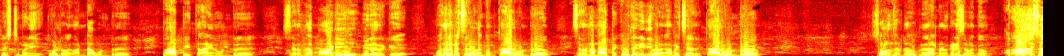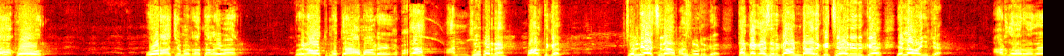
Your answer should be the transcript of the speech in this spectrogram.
பெஸ்ட் மணி கோல்டு வழங்கும் அண்டா ஒன்று பாப்பி தானின் ஒன்று சிறந்த மாடி வீரருக்கு முதலமைச்சர் வழங்கும் கார் ஒன்று சிறந்த மாட்டுக்கு உதயநிதி வழங்கும் அமைச்சர் கார் ஒன்று. சோழன் சட்ட உறுப்பினர் அண்ணன் வெங்கடேஷ் வழங்கும் அப்பாச்சி ஊராட்சி மன்ற தலைவர் வினோத் முத்தையா மாடு சூப்பர்ண்ணே வாழ்த்துக்கள். சொல்லியாச்சுல பரிசு இருக்கு தங்க காசு இருக்கு அண்டா இருக்கு சேர் இருக்கு எல்லாம் வாங்கிக்க. அடுத்து வருவது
